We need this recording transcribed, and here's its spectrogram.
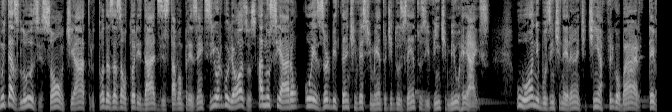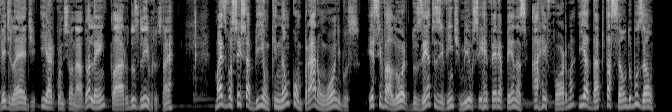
Muitas luzes, som, teatro, todas as autoridades estavam presentes e orgulhosos anunciaram o exorbitante investimento de 220 mil reais. O ônibus itinerante tinha frigobar, TV de LED e ar-condicionado, além, claro, dos livros, né? Mas vocês sabiam que não compraram o ônibus? Esse valor, 220 mil, se refere apenas à reforma e adaptação do busão,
